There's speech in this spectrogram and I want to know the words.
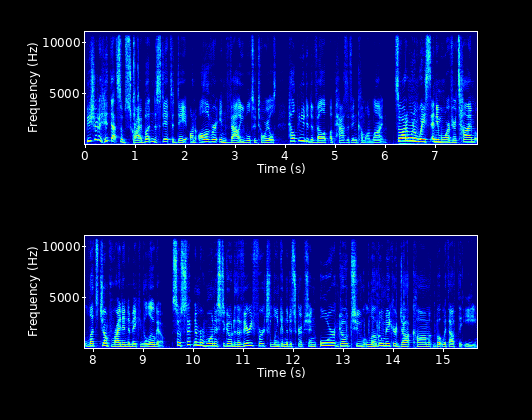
be sure to hit that subscribe button to stay up to date on all of our invaluable tutorials, helping you to develop a passive income online. So I don't want to waste any more of your time, let's jump right into making the logo. So step number one is to go to the very first link in the description, or go to logomaker.com, but without the E.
